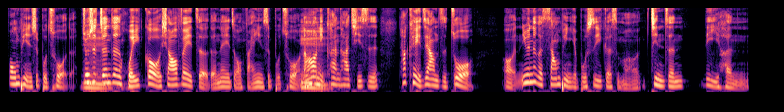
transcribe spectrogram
风评是不错的，就是真正回购消费者的那种反应是不错，然后你看他其实他可以这样子做，哦，因为那个商品也不是一个什么竞争。力很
